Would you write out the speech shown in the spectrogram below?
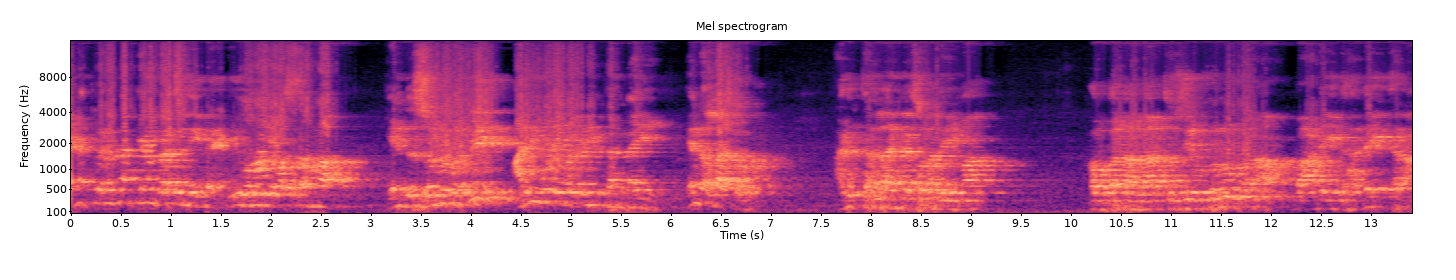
எனக்கு விளங்காட்டியும் பிரச்சனை இல்லை. இது உன்னுடைய வசனம் தான் என்று சொல்லுவது அறிவுடையவர்களின் தன்மை என்று அல்லாஹ் சொல்றான். அடுத்து அல்லாஹ் என்ன சொல்ல தெரியுமா? ربنا لا تزغ قلوبنا بعد إذ هديتنا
